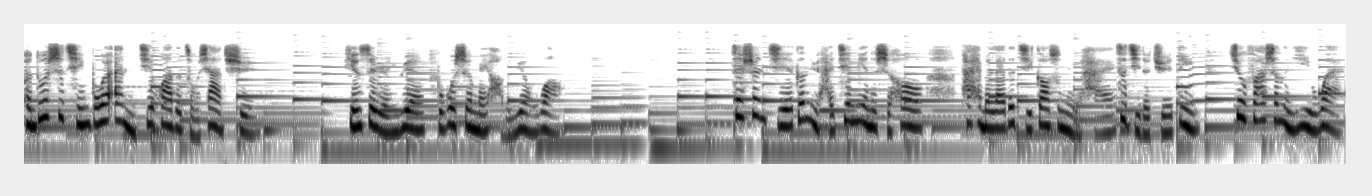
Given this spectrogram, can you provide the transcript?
很多事情不会按你计划的走下去，天遂人愿不过是美好的愿望。在顺杰跟女孩见面的时候，他还没来得及告诉女孩自己的决定，就发生了意外。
